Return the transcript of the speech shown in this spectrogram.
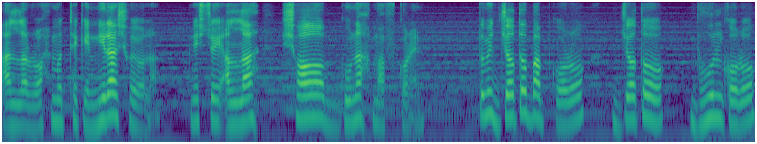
আল্লাহর রহমত থেকে নিরাশ হয়েও না। নিশ্চয়ই আল্লাহ সব গুনাহ মাফ করেন। তুমি যত পাপ করো, যত ভুল করো,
